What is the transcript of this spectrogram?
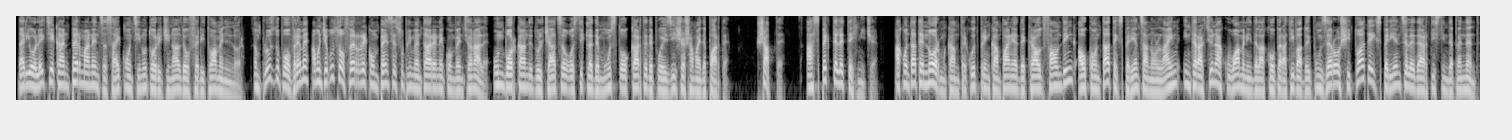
dar e o lecție ca în permanență să ai conținut original de oferit oamenilor. În plus, după o vreme, am început să ofer recompense suplimentare neconvenționale. Un borcan de dulceață, o sticlă de must, o carte de poezii și așa mai departe. 7. Aspectele tehnice. A contat enorm că am trecut prin campania de crowdfunding, au contat experiența în online, interacțiunea cu oamenii de la Cooperativa 2.0 și toate experiențele de artist independent.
